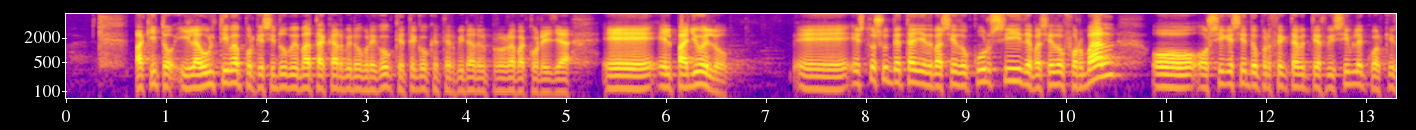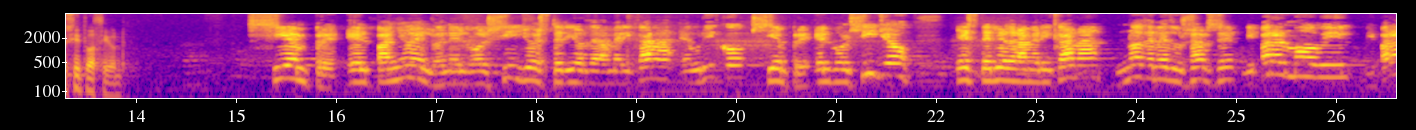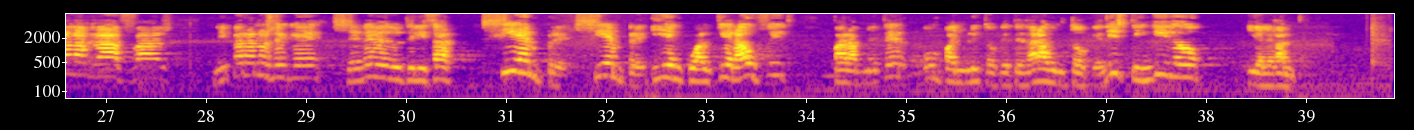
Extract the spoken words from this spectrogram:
Paquito, y la última, porque si no me mata Carmen Obregón, que tengo que terminar el programa con ella. Eh, el pañuelo, eh, ¿Esto es un detalle demasiado cursi, demasiado formal o, sigue siendo perfectamente admisible en cualquier situación? Siempre el pañuelo en el bolsillo exterior de la americana, Eurico, siempre el bolsillo exterior de la americana no debe de usarse ni para el móvil, ni para las gafas, ni para no sé qué. Se debe de utilizar siempre, siempre y en cualquier outfit para meter un pañuelito que te dará un toque distinguido y elegante.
